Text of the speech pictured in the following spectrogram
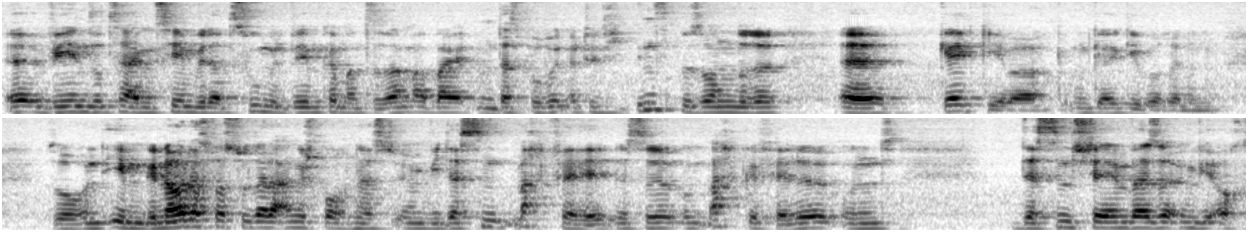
äh, wen sozusagen zählen wir dazu, mit wem kann man zusammenarbeiten. Und das berührt natürlich insbesondere äh, Geldgeber und Geldgeberinnen. So, und eben genau das, was du gerade angesprochen hast, irgendwie, das sind Machtverhältnisse und Machtgefälle und das sind stellenweise irgendwie auch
